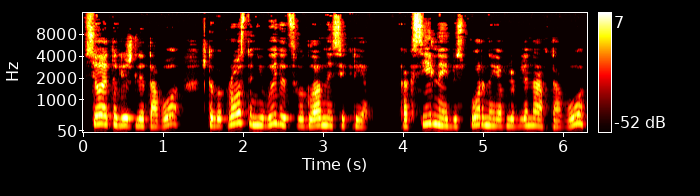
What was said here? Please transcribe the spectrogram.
Все это лишь для того, чтобы просто не выдать свой главный секрет, как сильно и бесспорно я влюблена в того,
